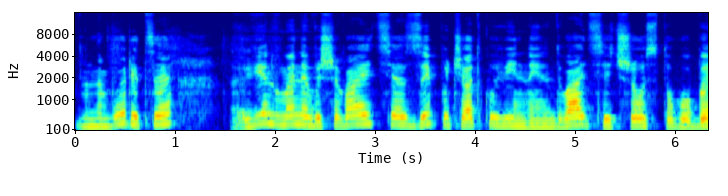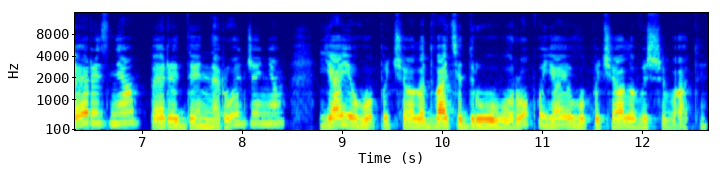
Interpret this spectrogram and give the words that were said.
На наборі це він в мене вишивається з початку війни. 26 березня, перед день народження, я його почала, 22-го року я його почала вишивати.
